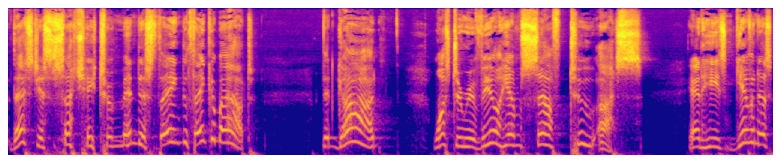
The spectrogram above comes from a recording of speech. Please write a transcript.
that's just such a tremendous thing to think about. That God wants to reveal himself to us. And he's given us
